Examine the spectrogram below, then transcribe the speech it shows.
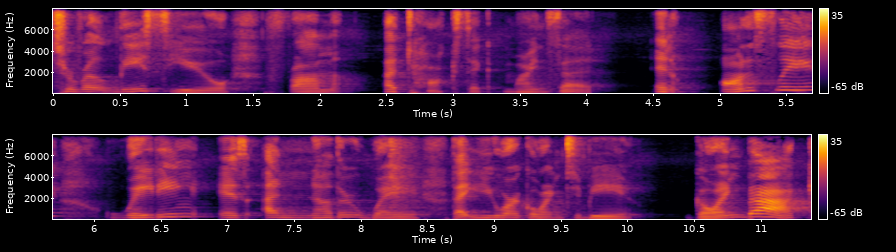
to release you from a toxic mindset. And honestly, waiting is another way that you are going to be going back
